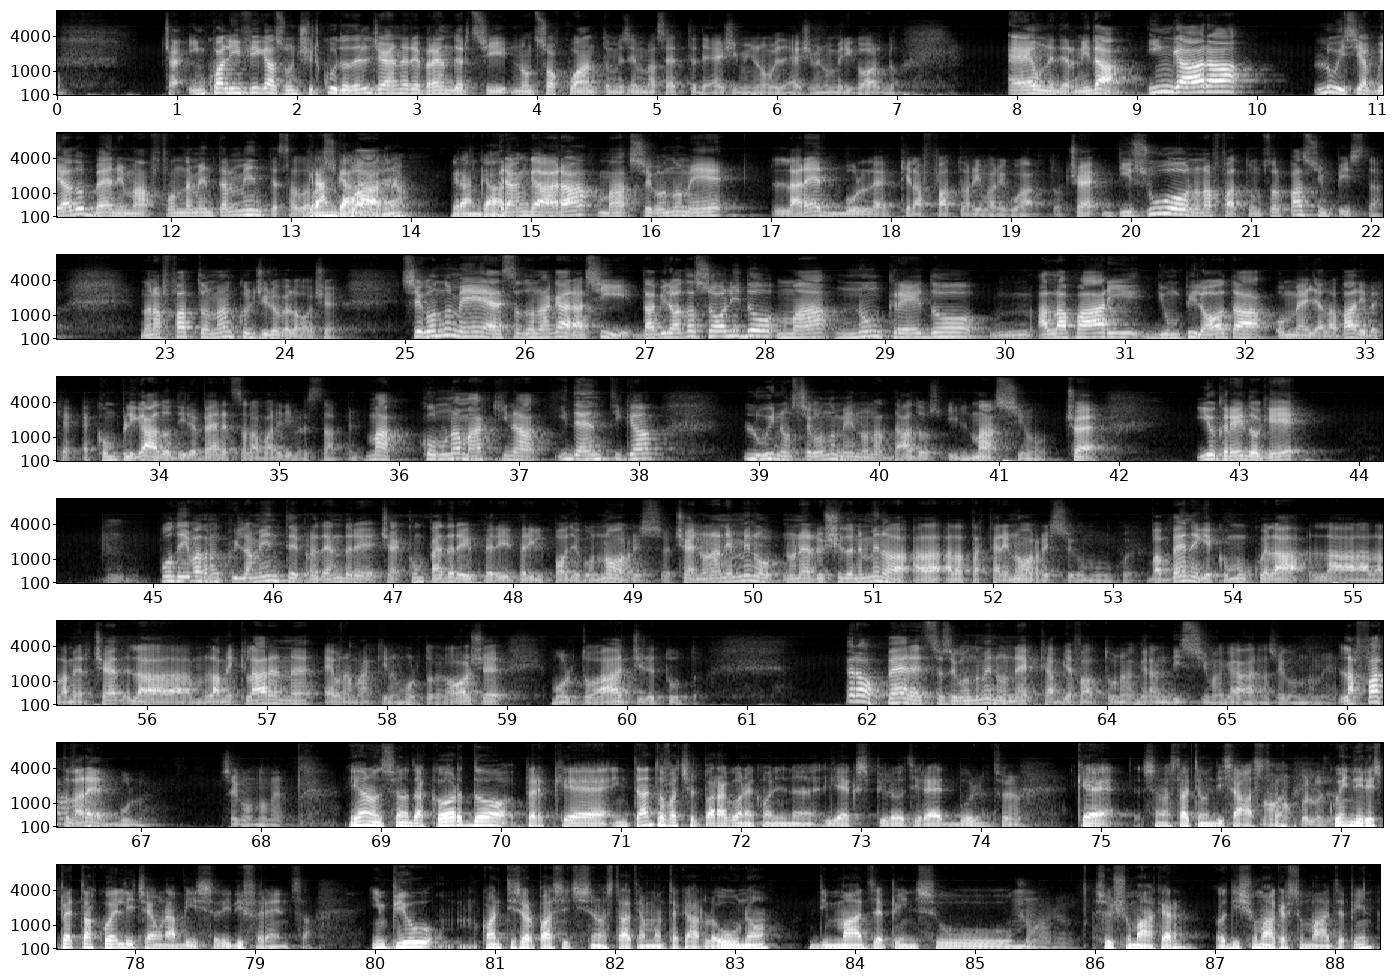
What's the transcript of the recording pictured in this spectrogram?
Cioè in qualifica su un circuito del genere prendersi non so quanto, mi sembra 7 decimi, 9 decimi, non mi ricordo, è un'eternità. In gara lui si è guidato bene, ma fondamentalmente è stato la Gran squadra. gara, eh? Gran gara. Gran gara, ma secondo me la Red Bull che l'ha fatto arrivare quarto. Cioè, di suo non ha fatto un sorpasso in pista, non ha fatto manco il giro veloce. Secondo me è stata una gara, sì, da pilota solido, ma non credo mh, alla pari di un pilota, o meglio, alla pari perché è complicato dire Perez alla pari di Verstappen, ma con una macchina identica, lui non, secondo me non ha dato il massimo. Cioè, io credo che mh, poteva tranquillamente pretendere, cioè competere per il, per il podio con Norris. Cioè, non ha nemmeno, non è riuscito nemmeno a- a- ad attaccare Norris comunque. Va bene che comunque la, la, la, la Mercedes, la, la McLaren è una macchina molto veloce, molto agile e tutto. Però Perez secondo me non è che abbia fatto una grandissima gara, secondo me. L'ha fatta la Red Bull, secondo me. Io non sono d'accordo perché intanto faccio il paragone con gli ex piloti Red Bull Sì. Che sono stati un disastro. No, no. Quindi rispetto a quelli c'è un abisso di differenza. In più, quanti sorpassi ci sono stati a Monte Carlo? Uno di Mazepin su Schumacher. su Schumacher o di Schumacher su Mazepin.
